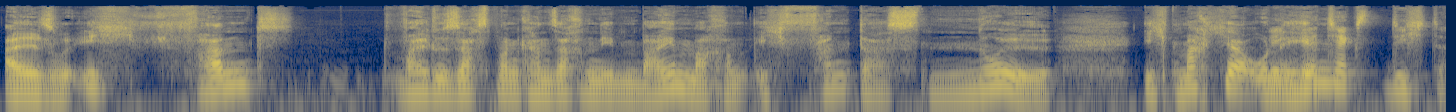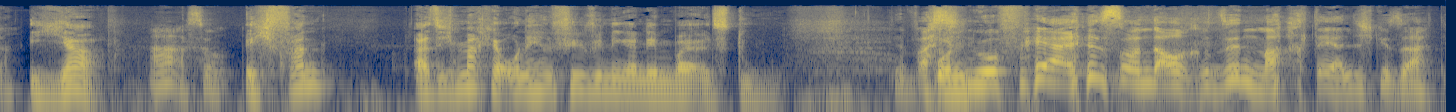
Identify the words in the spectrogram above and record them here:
Also ich fand, weil du sagst, man kann Sachen nebenbei machen, ich fand das null. Ich mache ja Wegen ohnehin. der Textdichte. Ja. Ah, so. Ich fand, also ich mache ja ohnehin viel weniger nebenbei als du. Was Und- nur fair ist und auch Sinn macht, ehrlich gesagt.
